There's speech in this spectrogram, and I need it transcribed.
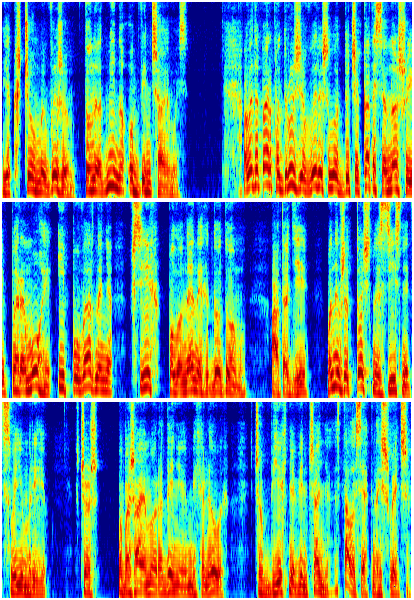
якщо ми виживемо, то неодмінно обвінчаємось. Але тепер подружжя вирішило дочекатися нашої перемоги і повернення всіх полонених додому. А тоді вони вже точно здійснять свою мрію. Що ж, побажаємо родині Міхельових, щоб їхнє вінчання сталося якнайшвидше.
